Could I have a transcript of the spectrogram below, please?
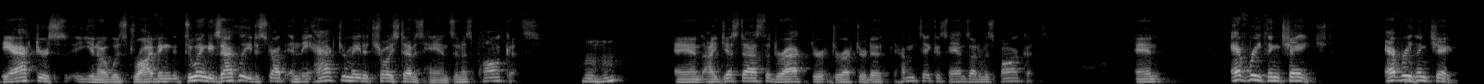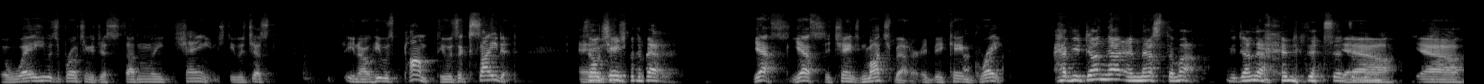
the actors, you know, was driving, doing exactly what you described, and the actor made a choice to have his hands in his pockets. Mm-hmm. And I just asked the director director to have him take his hands out of his pockets, and everything changed. Everything changed. The way he was approaching it just suddenly changed. He was just, you know, he was pumped. He was excited. And so it changed for the better. Yes, yes, it changed much better. It became great. Have you done that and messed them up? Have you done that? yeah, yeah,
